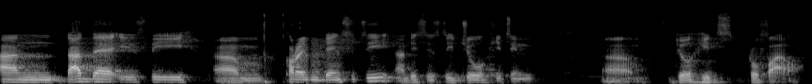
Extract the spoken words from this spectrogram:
And that there is the um, current density, and this is the Joule heating um, Joe Higgs profile.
